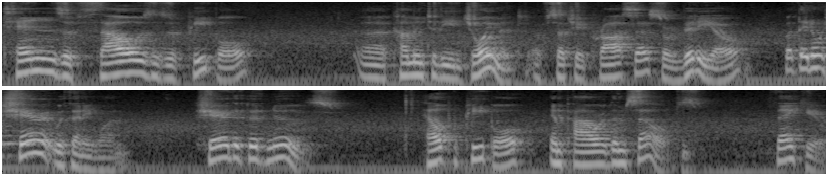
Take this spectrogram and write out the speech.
tens of thousands of people uh, come into the enjoyment of such a process or video, but they don't share it with anyone. Share the good news. Help people empower themselves. Thank you.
